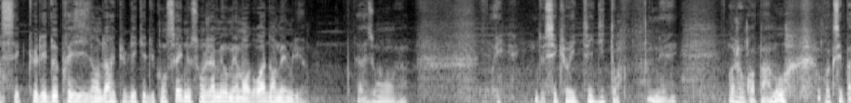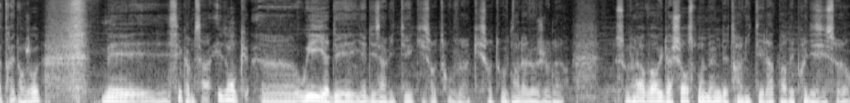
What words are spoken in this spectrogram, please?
c'est que les deux présidents de la République et du Conseil ne sont jamais au même endroit, dans le même lieu. Pour des raisons euh, de sécurité, dit-on. Mais moi, j'en crois pas un mot. Je crois que c'est pas très dangereux. Mais c'est comme ça. Et donc, euh, oui, il y, a des, invités qui se, retrouvent, qui se retrouvent dans la loge d'honneur. Je me souviens avoir eu la chance moi-même d'être invité là par des prédécesseurs.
